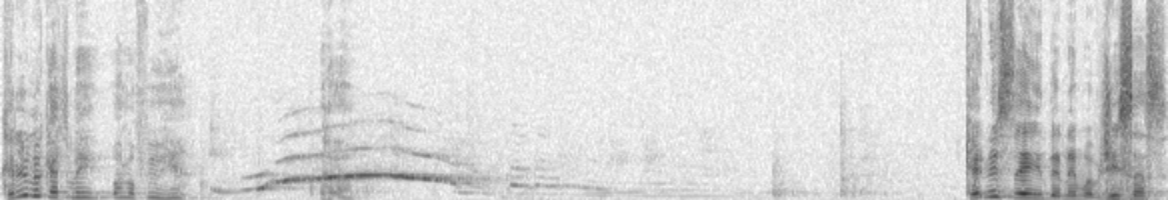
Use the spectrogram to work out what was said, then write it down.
Can you look at me, all of you here? You say in the name of Jesus?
